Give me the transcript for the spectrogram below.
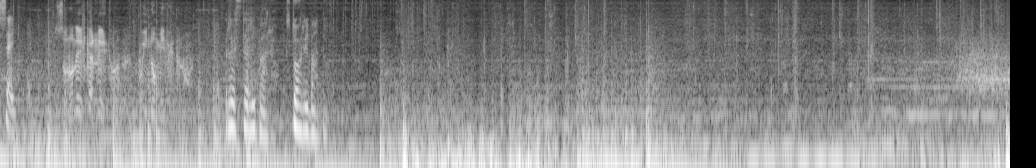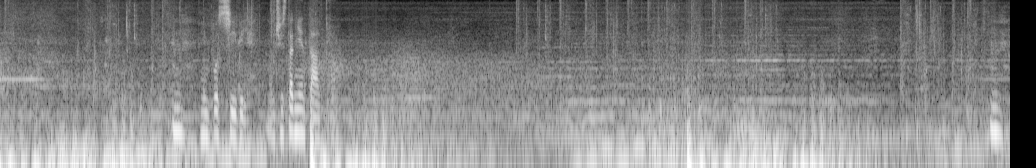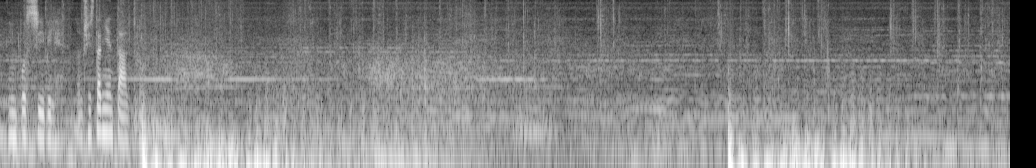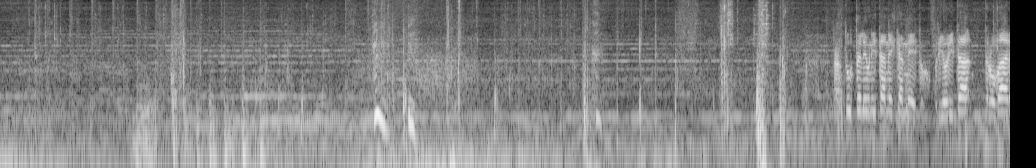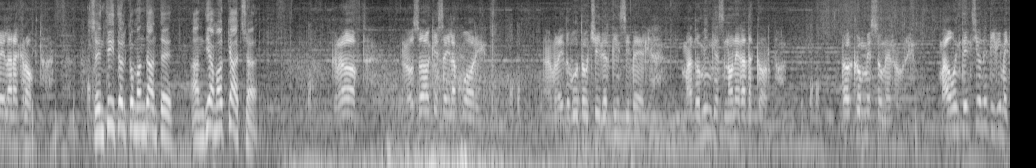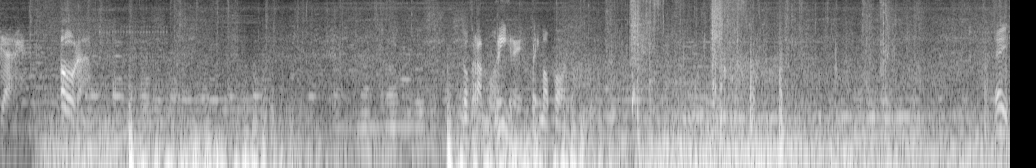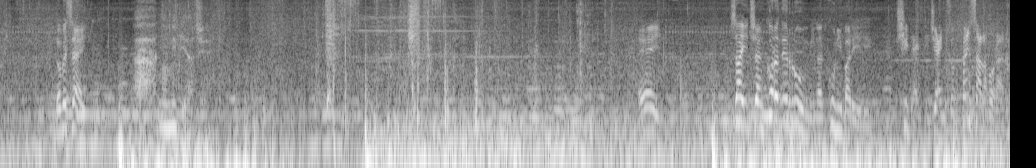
Dove sei? Sono nel canneto. Qui non mi vedono. Resta al riparo. Sto arrivando. Mm, impossibile. Non ci sta nient'altro. Impossibile. Non ci sta nient'altro. Sentite il comandante? Andiamo a caccia! Croft, lo so che sei là fuori. Avrei dovuto ucciderti in Siberia, ma Dominguez non era d'accordo. Ho commesso un errore, ma ho intenzione di rimediare. Ora. Dovrà morire prima o poi. Ehi, dove sei? Ah, non mi piace. Ehi, sai, c'è ancora del rum in alcuni barili. Accidenti, Jameson, pensa a lavorare.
